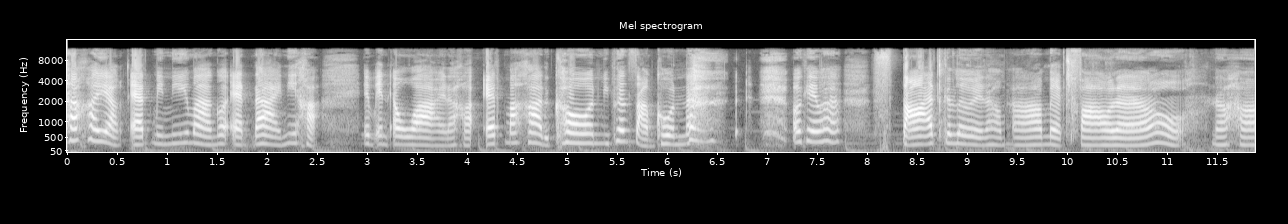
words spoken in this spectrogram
ถ้าใครอยาก add มินนี่มาก็ add ได้นี่ค่ะ MNLY นะคะ add มาค่ะทุกคนมีเพื่อน 3 คนนะ โอเคมาสตาร์ทกันเลยนะคะอ่า match found แล้วนะคะ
